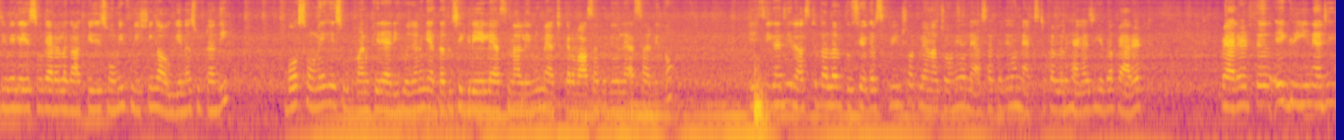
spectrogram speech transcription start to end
ਜਿਵੇਂ ਲੇਸ ਵਗੈਰਾ ਲਗਾ ਕੇ ਜੀ ਸੋਹਣੀ ਫਿਨਿਸ਼ਿੰਗ ਆਊਗੀ ਨਾ ਸੂਟਾਂ ਦੀ, ਬਹੁਤ ਸੋਹਣੇ ਇਹ ਸੂਟ ਬਣ ਕੇ ਰੈਡੀ ਹੋ ਜਾਣਗੇ। ਇਦਾਂ ਤੁਸੀਂ ਗ੍ਰੇ ਲੈਸ ਨਾਲ ਇਹਨੂੰ ਮੈਚ ਕਰਵਾ ਸਕਦੇ ਹੋ ਲੈਸ ਸਾਡੇ ਤੋਂ। ਇਹ ਸੀਗਾ ਜੀ ਰਸਟ ਕਲਰ ਤੁਸੀਂ ਅਗਰ ਸਕਰੀਨਸ਼ਾਟ ਲੈਣਾ ਚਾਹੁੰਦੇ ਹੋ, ਲੈ ਸਕਦੇ ਹੋ। ਨੈਕਸਟ ਕਲਰ ਹੈਗਾ ਜੀ ਇਹਦਾ ਪੈਰਟ ਪੈਰਟ ਇਹ ਗ੍ਰੀਨ ਹੈ ਜੀ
